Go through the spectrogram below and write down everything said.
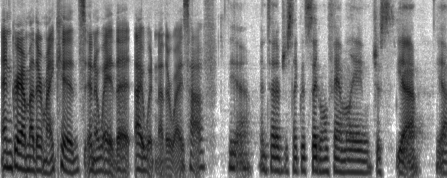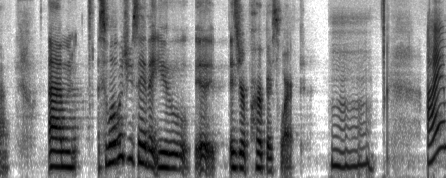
and grandmother my kids in a way that i wouldn't otherwise have yeah. Instead of just like the single family, just yeah, yeah. Um, so what would you say that you uh, is your purpose work? Mm-hmm. I'm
